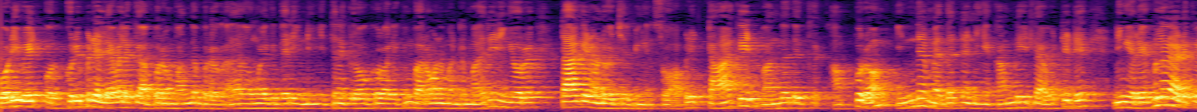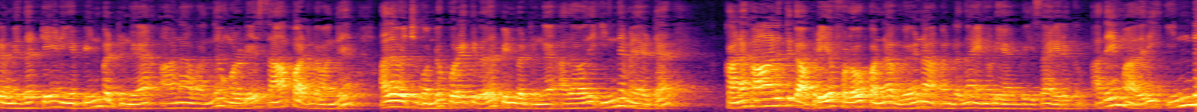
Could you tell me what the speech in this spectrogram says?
பாடி வெயிட் ஒரு குறிப்பிட்ட லெவலுக்கு அப்புறம் வந்த பிறகு அதாவது உங்களுக்கு தெரியும் நீங்கள் இத்தனை கிலோ வரைக்கும் வரணுமன்ற மாதிரி நீங்கள் ஒரு டார்கெட் ஒன்று வச்சுருப்பீங்க. ஸோ அப்படி டார்கெட் வந்ததுக்கு அப்புறம் இந்த மெத்தட்டை நீங்கள் கம்ப்ளீட்டாக விட்டுட்டு நீங்கள் ரெகுலராக எடுக்கிற மெத்தட்டையே நீங்கள் பின்பற்றுங்க. ஆனால் வந்து உங்களுடைய சாப்பாட்டில் வந்து அதை வச்சுக்கொண்டு குறைக்கிறத பின்பற்றுங்க. அதாவது இந்த மெத்தட்டை கனகாலத்துக்கு அப்படியே ஃபாலோ பண்ண வேணாம்ன்றது தான் என்னுடைய அட்வைஸாக இருக்கும். அதே மாதிரி இந்த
